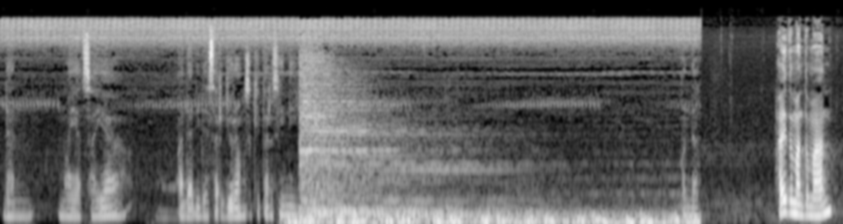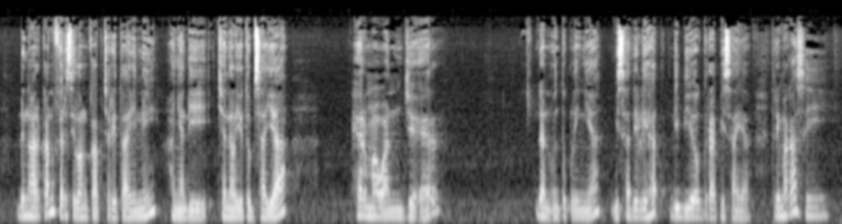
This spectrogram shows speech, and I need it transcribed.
dan mayat saya ada di dasar jurang sekitar sini. Pendak. Hai teman-teman, Dengarkan versi lengkap cerita ini hanya di channel YouTube saya, Hermawan JR. Dan untuk linknya bisa dilihat di biografi saya. Terima kasih.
